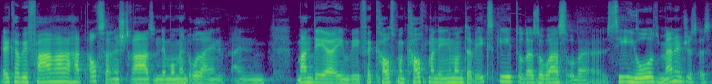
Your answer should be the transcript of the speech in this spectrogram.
LKW-Fahrer hat auch seine Straße in dem Moment oder ein, ein Mann, der irgendwie verkauft, man kauft man, den immer unterwegs geht oder sowas oder CEOs, Managers. Es,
